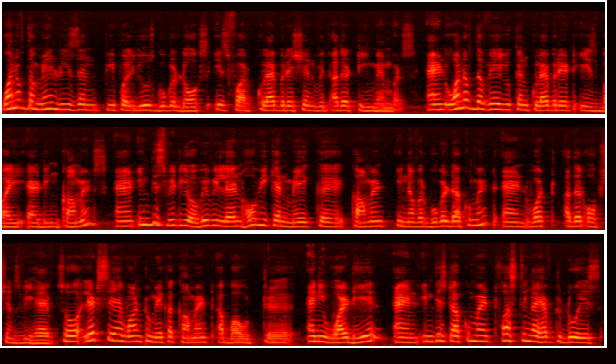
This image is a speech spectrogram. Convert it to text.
One of the main reason people use Google Docs is for collaboration with other team members. And one of the way you can collaborate is by adding comments. And in this video, we will learn how we can make a comment in our Google document and what other options we have. So let's say I want to make a comment about uh, any word here. And in this document, first thing I have to do is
